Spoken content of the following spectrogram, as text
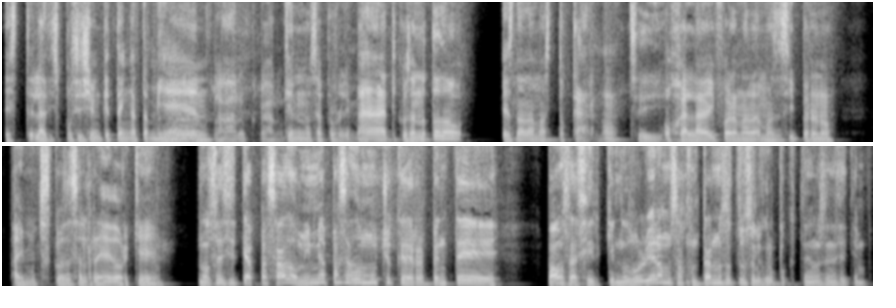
este, la disposición que tenga también, Claro, claro. que no sea problemático. O sea, no todo es nada más tocar, ¿no? Sí. Ojalá y fuera nada más así, pero no. Hay muchas cosas alrededor que No sé si te ha pasado. A mí me ha pasado mucho que de repente, vamos a decir, que nos volviéramos a juntar nosotros el grupo que tenemos en ese tiempo.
